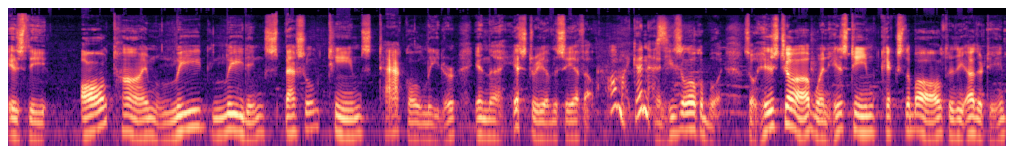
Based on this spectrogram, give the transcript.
is the all-time lead leading special teams tackle leader in the history of the CFL. oh my goodness. And he's a local boy. So his job when his team kicks the ball to the other team,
